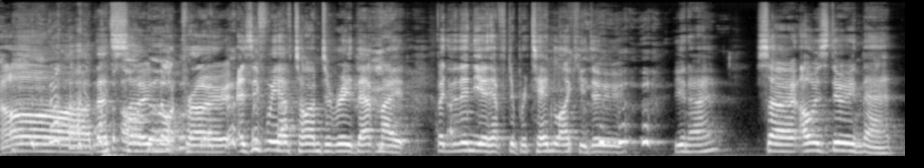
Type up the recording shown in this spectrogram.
oh, that's so oh, no. not pro. As if we have time to read that, mate. But then you have to pretend like you do, you know? So I was doing that.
